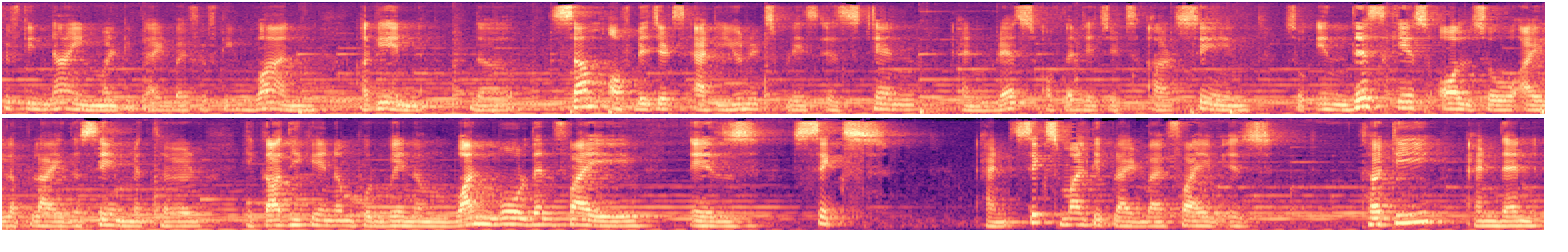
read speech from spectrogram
59 multiplied by 51 again the sum of digits at units place is 10 and rest of the digits are same. So in this case also I'll apply the same method. Ekadhikenam purvenam 1 more than 5 is 6 and 6 multiplied by 5 is 30 and then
